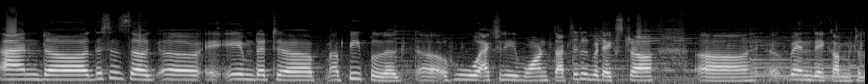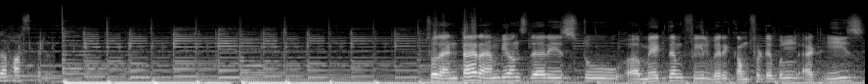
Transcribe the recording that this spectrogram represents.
and uh, this is aimed at people who actually want that little bit extra when they come into the hospital. So the entire ambience there is to uh, make them feel very comfortable at ease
